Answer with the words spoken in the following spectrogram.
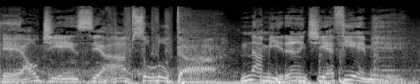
É audiência absoluta. Na Mirante FM.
